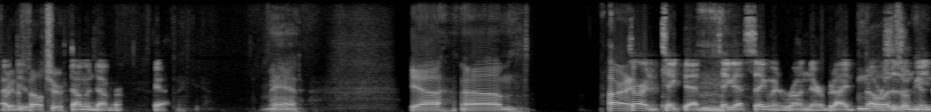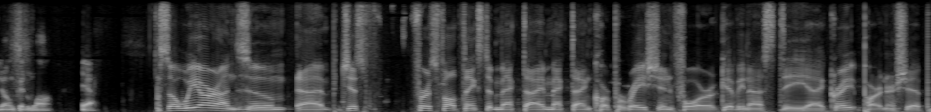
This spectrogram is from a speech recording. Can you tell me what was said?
I Freda do. Felcher. Dumb and Dumber. Yeah. Thank you, man. Yeah. Um, all right. Sorry to take that take that segment and run there, but I No, horses it's and me don't get along. Yeah. So we are on Zoom. Uh, just first of all, thanks to Mechdyne, Mechdyne Corporation for giving us the uh, great partnership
